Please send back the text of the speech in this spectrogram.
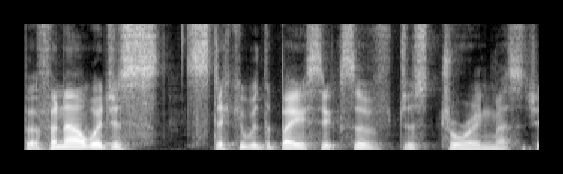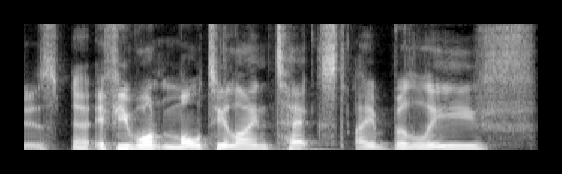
but for now, we're just sticking with the basics of just drawing messages. Uh, if you want multi-line text, I believe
